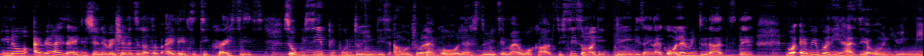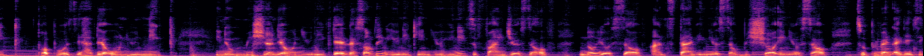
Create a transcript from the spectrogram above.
You know i realize that in this generation there's a lot of identity crisis. So we see people doing this and we feel like oh let's do it in my workouts you see somebody doing this and like oh let me do that. But everybody has their own unique purpose. They have their own unique you know mission their own unique there, there's something unique in you. You need to find yourself know yourself and stand in yourself be sure in yourself to prevent identity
